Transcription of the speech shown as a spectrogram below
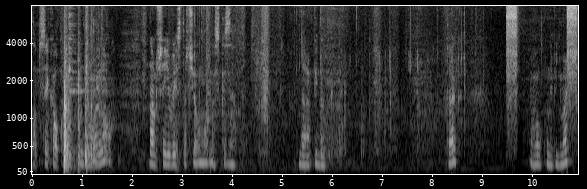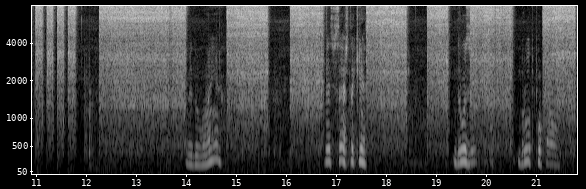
За псикавкою другою. Ну, нам ще і вистачило, можна сказати. Зараз піду. Так. Голку не піднімай. Видуває. Десь все ж таки, друзі, бруд попав.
